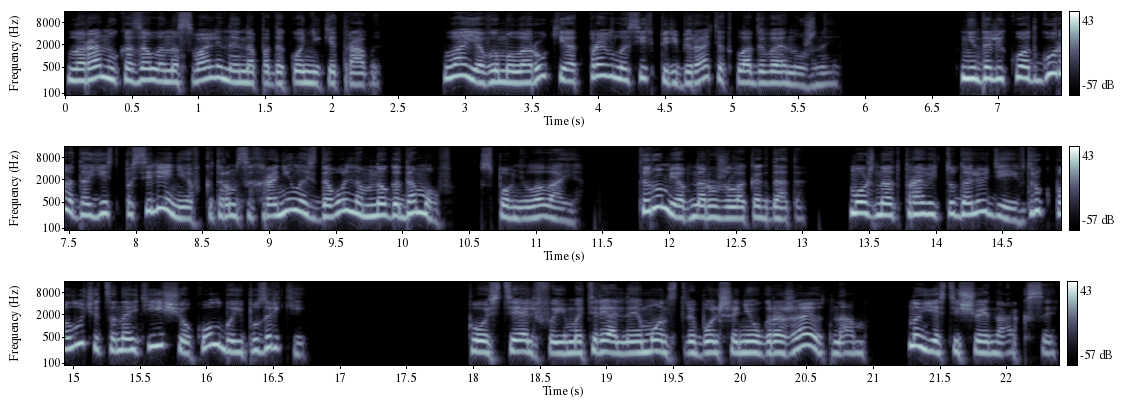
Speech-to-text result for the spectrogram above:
Лоран указала на сваленные на подоконнике травы. Лая вымыла руки и отправилась их перебирать, откладывая нужные. «Недалеко от города есть поселение, в котором сохранилось довольно много домов», – вспомнила Лая. «Теруми обнаружила когда-то. Можно отправить туда людей, вдруг получится найти еще колбы и пузырьки». «Пусть эльфы и материальные монстры больше не угрожают нам, но есть еще и нарксы.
